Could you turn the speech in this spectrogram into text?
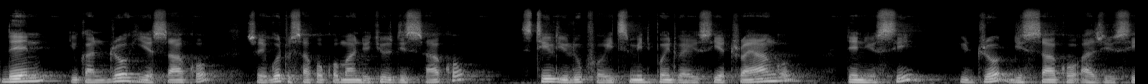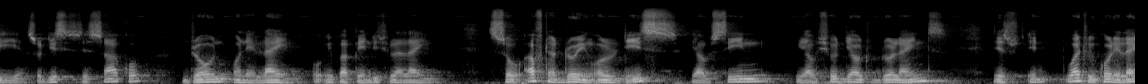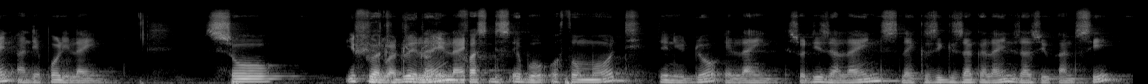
Then you can draw here circle. So you go to circle command, you choose this circle Still, you look for its midpoint where you see a triangle. Then you see, you draw this circle as you see here. So this is a circle drawn on a line or a perpendicular line. So after drawing all this, you have seen, we have showed you how to draw lines. There's a, what we call a line and a polyline. So if you, you are to draw a line, line, first disable ortho mode, then you draw a line. So these are lines like zigzag lines as you can see.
